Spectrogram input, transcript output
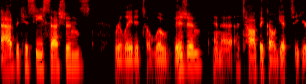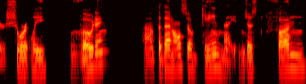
advocacy sessions related to low vision and a, a topic I'll get to here shortly, voting, uh, but then also game night and just fun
